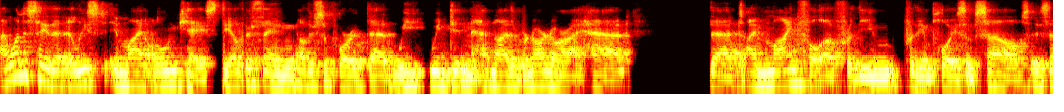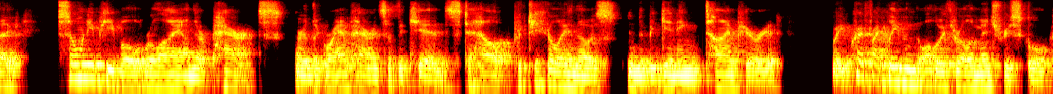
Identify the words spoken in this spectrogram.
I want to say that at least in my own case, the other thing, other support that we we didn't have, neither Bernard nor I had, that I'm mindful of for the for the employees themselves is that so many people rely on their parents or the grandparents of the kids to help, particularly in those in the beginning time period. Quite frankly, even all the way through elementary school,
